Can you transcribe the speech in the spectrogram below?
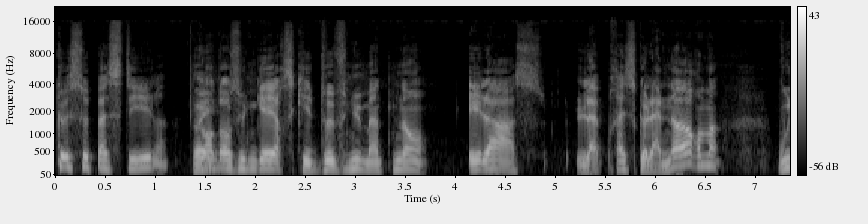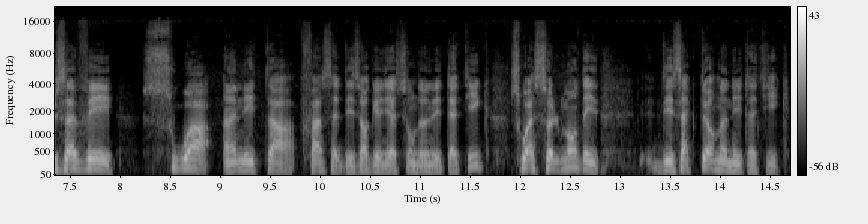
que se passe-t-il quand dans une guerre, ce qui est devenu maintenant, hélas, la, presque la norme, vous avez soit un État face à des organisations non étatiques, soit seulement des, des acteurs non étatiques.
